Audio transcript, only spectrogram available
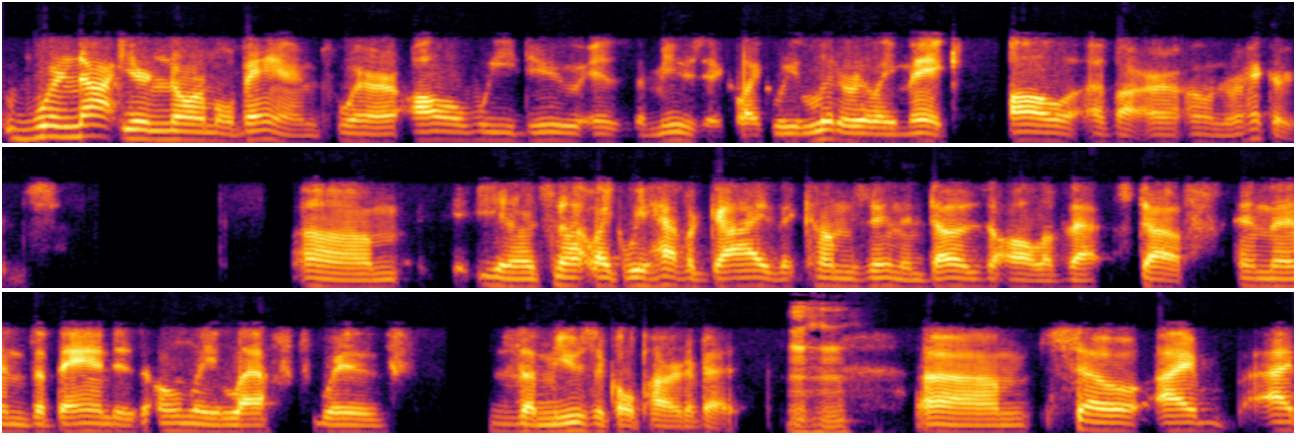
We're not your normal band where all we do is the music. Like, we literally make all of our own records. Um, you know, it's not like we have a guy that comes in and does all of that stuff, and then the band is only left with the musical part of it. Mm-hmm. Um, so I, I,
